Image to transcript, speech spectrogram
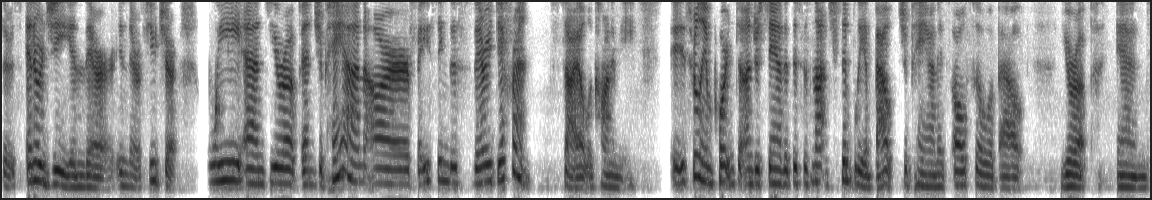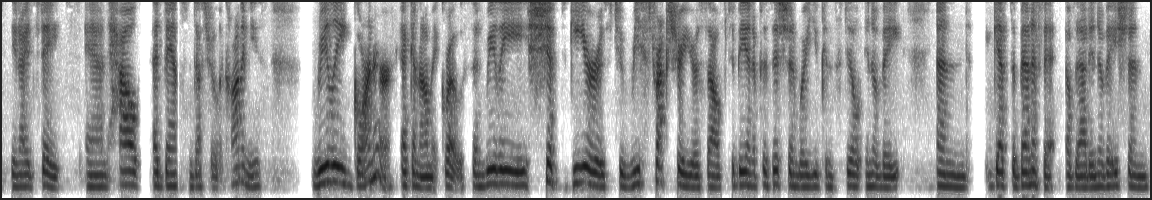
There's energy in their in their future. We and Europe and Japan are facing this very different style economy. It's really important to understand that this is not simply about Japan. It's also about Europe and the United States and how advanced industrial economies really garner economic growth and really shift gears to restructure yourself to be in a position where you can still innovate and get the benefit of that innovation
